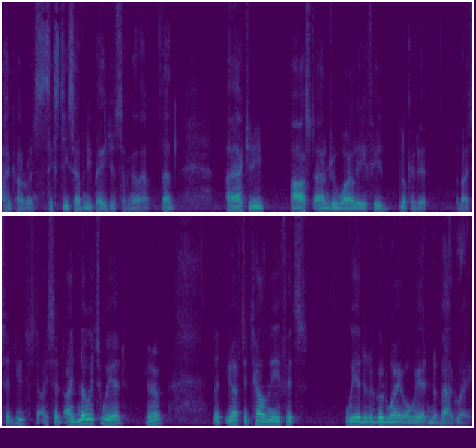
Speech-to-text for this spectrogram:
I got know 60, 70 pages, something like that, and I actually asked Andrew Wylie if he'd look at it, and I said, "You," just, I said, "I know it's weird, you know." But you have to tell me if it's weird in a good way or weird in a bad way.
